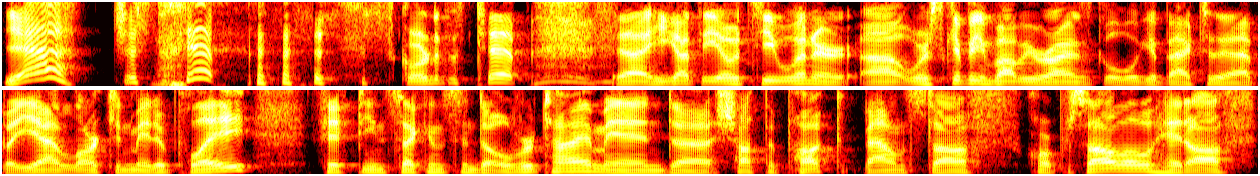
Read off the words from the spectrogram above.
Yeah, just tip. scored with his tip. Yeah, he got the OT winner. Uh, we're skipping Bobby Ryan's goal. We'll get back to that. But yeah, Larkin made a play 15 seconds into overtime and uh, shot the puck, bounced off Korpisalo, hit off.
